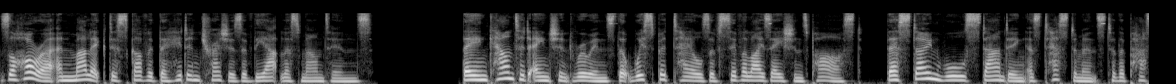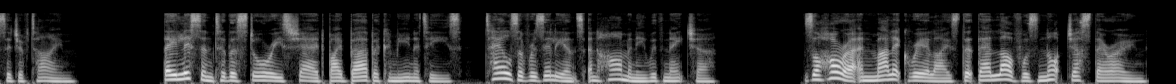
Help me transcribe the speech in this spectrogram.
Zahora and Malik discovered the hidden treasures of the Atlas Mountains. They encountered ancient ruins that whispered tales of civilizations past, their stone walls standing as testaments to the passage of time. They listened to the stories shared by Berber communities, tales of resilience and harmony with nature. Zahora and Malik realized that their love was not just their own,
